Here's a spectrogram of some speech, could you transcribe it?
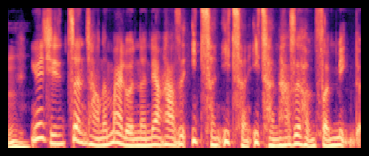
嗯，因为其实正常的脉轮能量，它是一层一层一层，它是很分明的，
